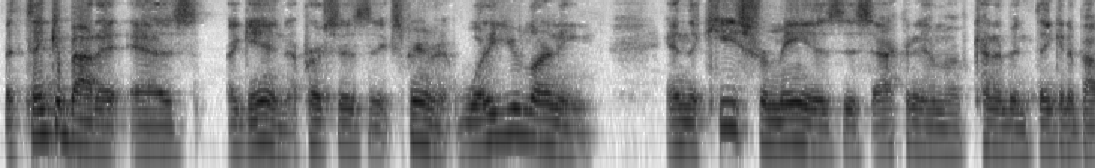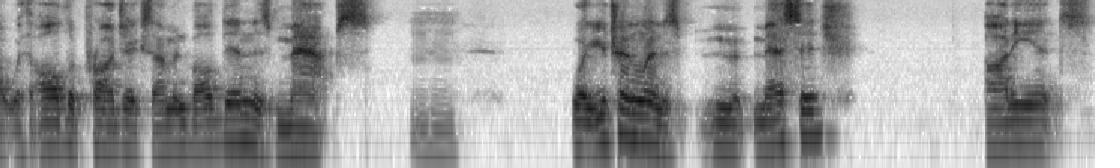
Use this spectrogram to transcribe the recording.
But think about it as again approach it as an experiment. What are you learning and the keys for me is this acronym I've kind of been thinking about with all the projects I'm involved in is MAPS. Mm-hmm. What you're trying to learn is m- message, audience,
